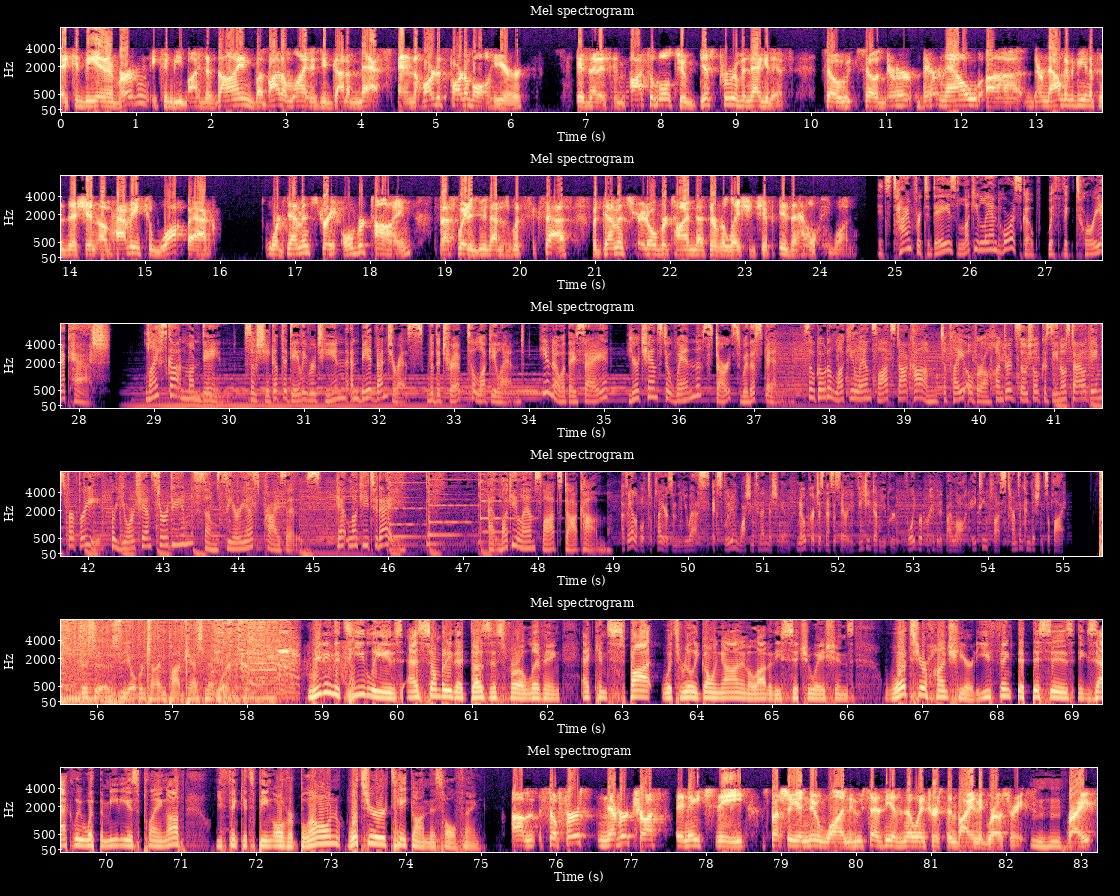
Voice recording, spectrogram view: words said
It could be inadvertent, it can be by design, but bottom line is you've got a mess. And the hardest part of all here is that it's impossible to disprove a negative. So, so they're they're now uh, they're now going to be in a position of having to walk back or demonstrate over time best way to do that is with success, but demonstrate over time that their relationship is a healthy one. It's time for today's Lucky Land horoscope with Victoria Cash. Life's gotten mundane, so shake up the daily routine and be adventurous with a trip to Lucky Land. You know what they say. Your chance to win starts with a spin. So go to LuckyLandSlots.com to play over 100 social casino-style games for free for your chance to redeem some serious prizes. Get lucky today at LuckyLandSlots.com. Available to players in the U.S., excluding Washington and Michigan. No purchase necessary. VGW Group. Void where prohibited by law. 18 plus. Terms and conditions apply. This is the Overtime Podcast Network. Reading the tea leaves as somebody that does this for a living and can spot what's really going on in a lot of these situations, what's your hunch here? Do you think that this is exactly what the media is playing up? You think it's being overblown? What's your take on this whole thing? Um, so first, never trust an HC, especially a new one, who says he has no interest in buying the groceries, Mm-hmm. right?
